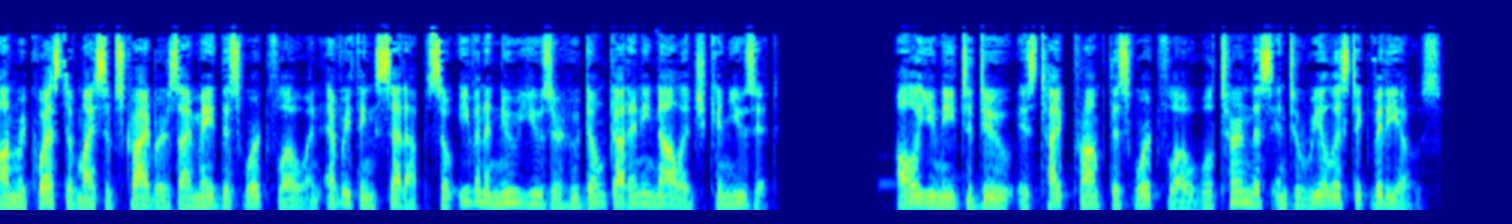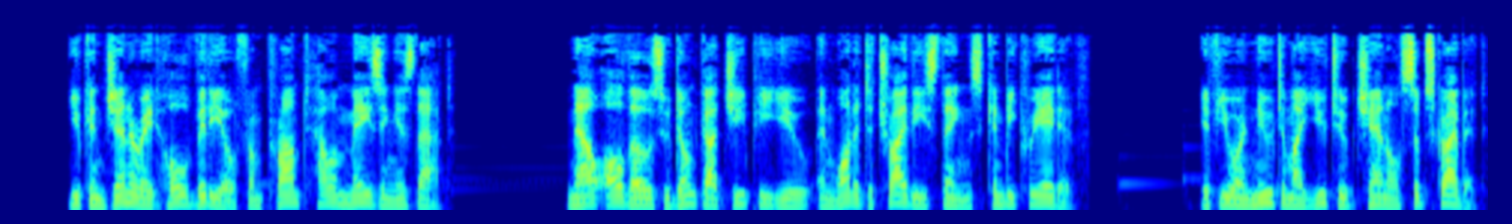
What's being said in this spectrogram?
On request of my subscribers I made this workflow and everything set up so even a new user who don't got any knowledge can use it. All you need to do is type prompt this workflow will turn this into realistic videos. You can generate whole video from prompt how amazing is that? Now all those who don't got GPU and wanted to try these things can be creative. If you are new to my YouTube channel subscribe it.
